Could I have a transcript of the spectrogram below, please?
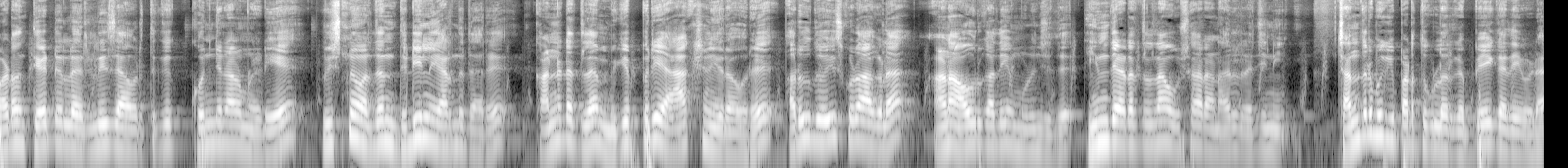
படம் தேட்டரில் ரிலீஸ் ஆகிறதுக்கு கொஞ்ச நாள் முன்னாடியே விஷ்ணுவர்தன் திடீர்னு இறந்துட்டாரு. கன்னடத்தில் மிகப்பெரிய ஆக்ஷன் ஹீரோ அவர். அறுபது வயசு கூட ஆகலை. ஆனால் அவர் கதையும் முடிஞ்சுது. இந்த இடத்துல தான் உஷாரானார் ரஜினி. சந்திரமுகி படத்துக்குள்ளே இருக்க பேய் கதையை விட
